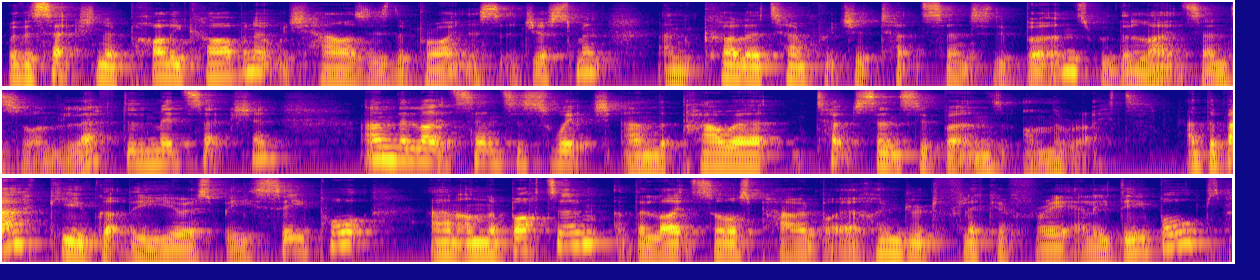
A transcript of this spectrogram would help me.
with a section of polycarbonate which houses the brightness adjustment and colour temperature touch sensitive buttons with the light sensor on the left of the midsection and the light sensor switch and the power touch sensitive buttons on the right. At the back you've got the USB-C port and on the bottom the light source powered by 100 flicker-free LED bulbs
